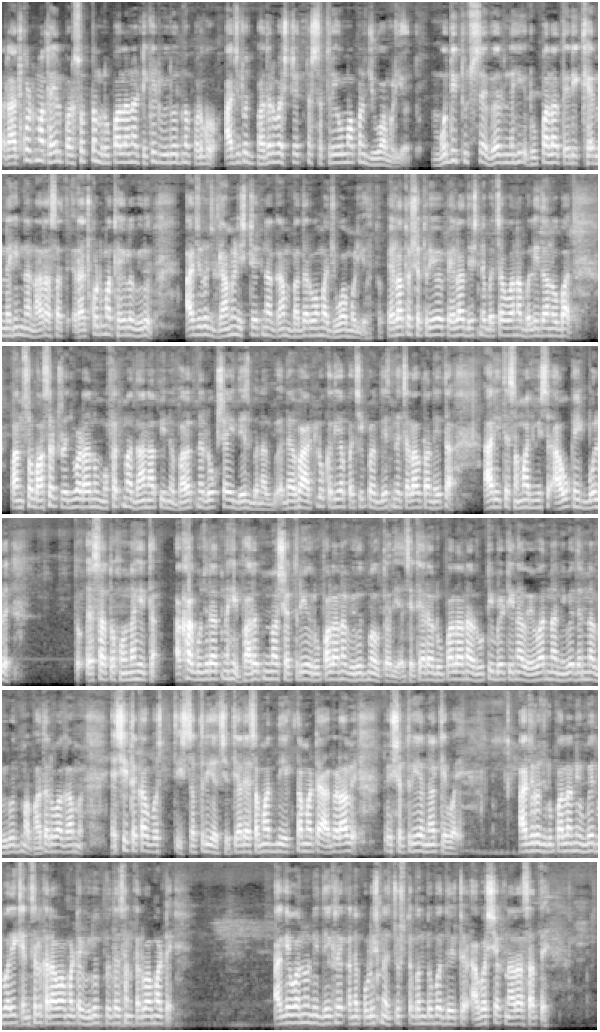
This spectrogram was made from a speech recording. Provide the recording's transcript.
રાજકોટમાં થયેલ પરસોત્તમ રૂપાલાના ટિકિટ વિરોધનો પડઘો આજરોજ ભાદરવા સ્ટેટના ક્ષત્રિયોમાં પણ જોવા મળ્યો હતો. મોદી તુજસે વેર નહીં, રૂપાલા તેરી ખેર નહીંના નારા સાથે રાજકોટમાં થયેલો વિરોધ આજરોજ ગ્રામીણ સ્ટેટના ગામ ભાદરવામાં જોવા મળ્યો હતો. પહેલાં તો ક્ષત્રિયોએ પહેલા દેશને બચાવવાના બલિદાનો બાદ પાંચસો બાસઠ રજવાડાનું મફતમાં દાન આપીને ભારતને લોકશાહી દેશ બનાવ્યો. અને હવે આટલું કર્યા પછી પણ દેશને ચલાવતા નેતા આ રીતે સમાજ વિશે આવું કંઈક બોલે તો એસા તો હોના ही था આખા ગુજરાત નહીં ભારતમાં ક્ષત્રિયો રૂપાલાના વિરુદ્ધમાં ઉતર્યા છે. ત્યારે રૂપાલાના રૂટી બેટીના વ્યવહારના નિવેદનના વિરુદ્ધમાં ભાદરવા ગામમાં એંસી ટકા વસ્તી ક્ષત્રિય છે. ત્યારે સમાજની એકતા માટે આગળ આવે તો એ ક્ષત્રિય ન કહેવાય. આજરોજ રૂપાલાની ઉમેદવારી કેન્સલ કરાવવા માટે વિરોધ પ્રદર્શન કરવા માટે આગેવાનોની દેખરેખ અને પોલીસના ચુસ્ત બંદોબસ્ત હેઠળ આવશ્યક નારા સાથે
